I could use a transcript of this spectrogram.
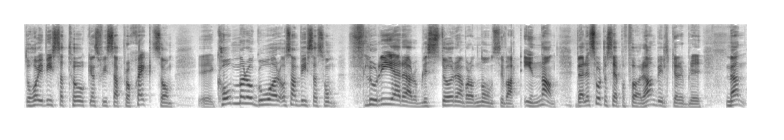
Du har ju vissa tokens, vissa projekt som eh, kommer och går och sen vissa som florerar och blir större än vad de någonsin varit innan. Väldigt svårt att säga på förhand vilka det blir, men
